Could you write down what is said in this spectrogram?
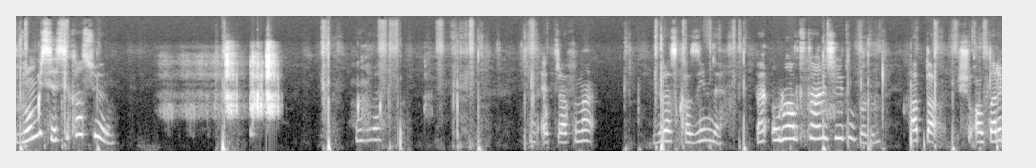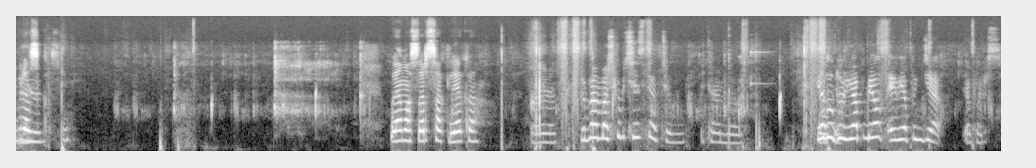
Zombi sesi kasıyorum. Şimdi etrafına biraz kazayım da. Ben 16 tane şey topladım. Hatta şu altları biraz Yürü. kazayım. Bu elmasları saklayak ha. Aynen. Dur ben başka bir chest yapacağım. Bir tane daha. Ya da dur yapmayalım. Ev yapınca yaparız.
